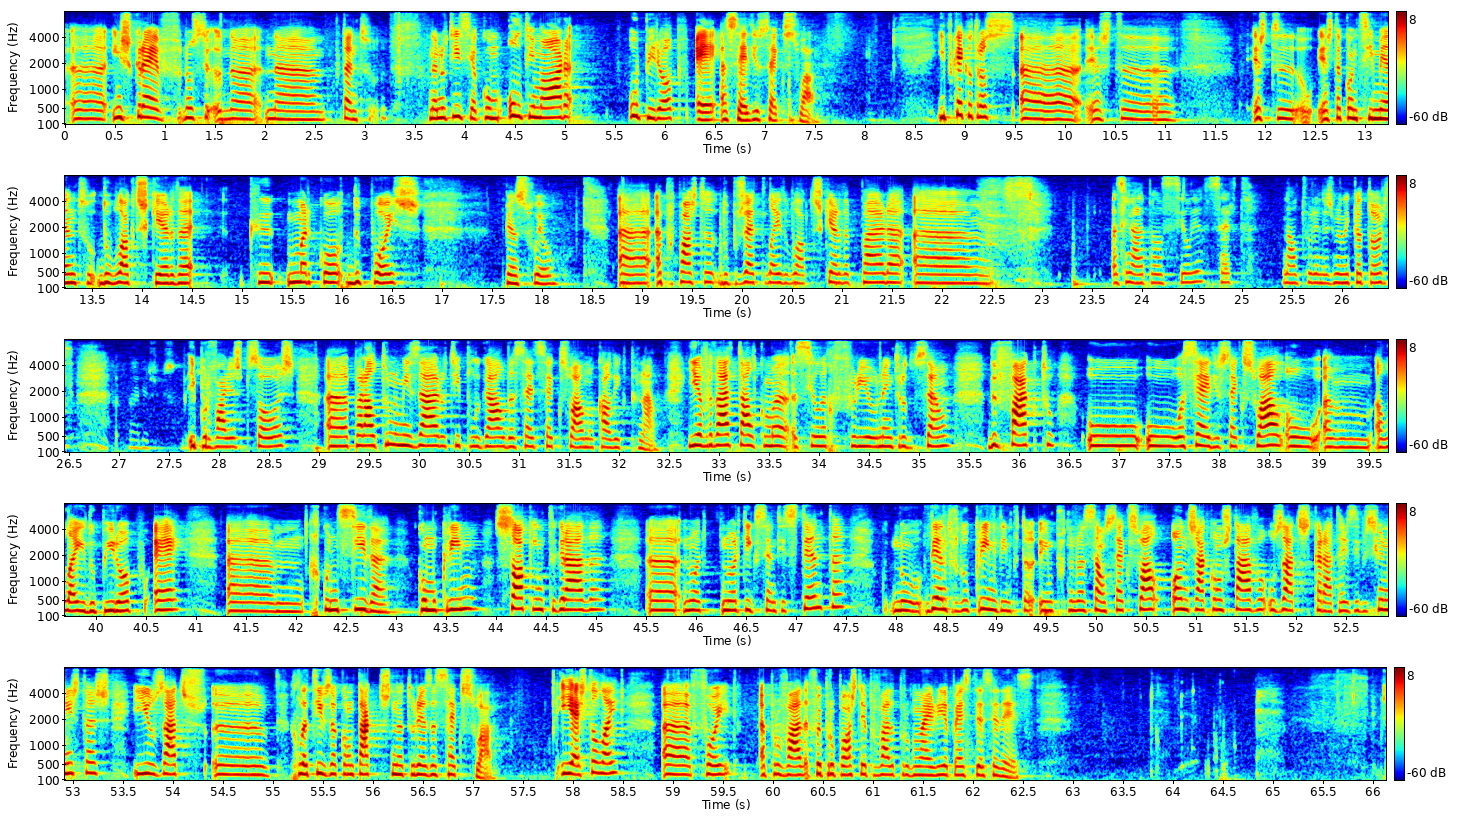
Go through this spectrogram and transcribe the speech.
uh, inscreve no, na, na, portanto, na notícia como última hora o piropo é assédio sexual. E porquê é que eu trouxe uh, este, este, este acontecimento do Bloco de Esquerda que marcou depois, penso eu, uh, a proposta do projeto de lei do Bloco de Esquerda para uh, assinada pela Cecília, certo? Na altura, em 2014, e por várias pessoas uh, para autonomizar o tipo legal de assédio sexual no Código Penal. E a verdade, tal como a Cília referiu na introdução, de facto o, o assédio sexual ou um, a lei do piropo é um, reconhecida como crime, só que integrada uh, no, no, artigo 170, no, dentro do crime de importunação sexual, onde já constavam os atos de caráter exibicionistas e os atos uh, relativos a contactos de natureza sexual. E esta lei uh, foi aprovada, foi proposta e aprovada por uma maioria PSD-CDS.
